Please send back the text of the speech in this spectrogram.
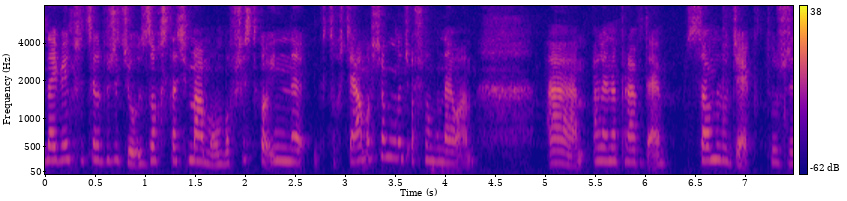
największy cel w życiu, zostać mamą, bo wszystko inne, co chciałam osiągnąć, osiągnęłam. Em, ale naprawdę, są ludzie, którzy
